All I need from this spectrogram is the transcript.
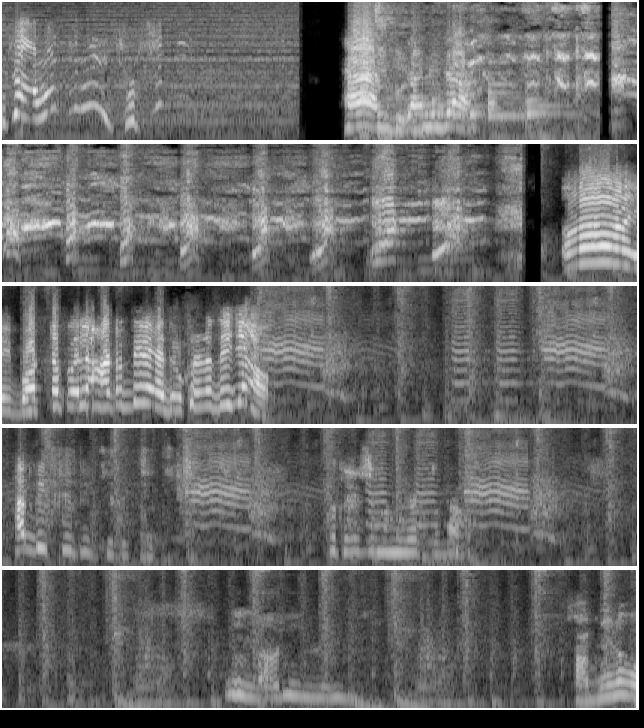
এটা আমার হ্যাঁ জানি যা। ওই বটটা পেলে হাঁটা দিয়ে দোকানে দিয়ে যাও। হ্যাঁ দিচ্ছি দিচ্ছি দিচ্ছি। কোথায় আছে মনে একটা দাও। নিন বাবা নিন নিন। নিন। সব নিয়ে নেব?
